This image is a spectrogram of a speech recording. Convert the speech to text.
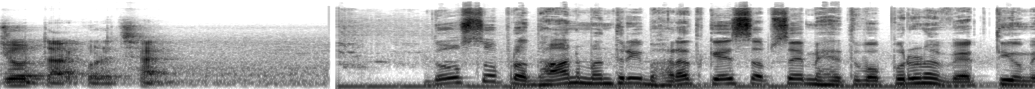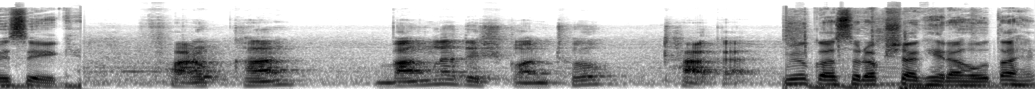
জোরদার করেছেন दोस्तों प्रधानमंत्री भारत के सबसे महत्वपूर्ण व्यक्तियों में से एक है ফারুক খান बांग्लादेश कंठ ढाका। का सुरक्षा घेरा होता है।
